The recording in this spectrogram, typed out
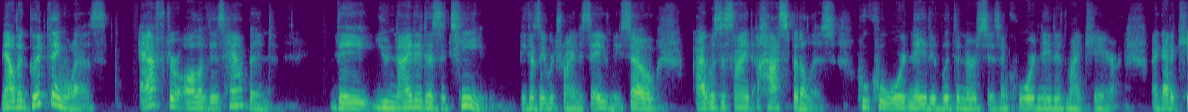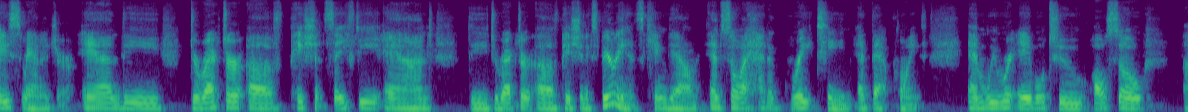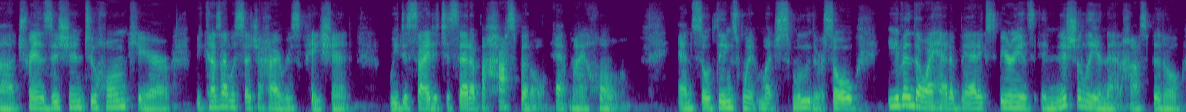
Now, the good thing was, after all of this happened, they united as a team because they were trying to save me. So I was assigned a hospitalist who coordinated with the nurses and coordinated my care. I got a case manager and the director of patient safety and the director of patient experience came down. And so I had a great team at that point. And we were able to also uh, transition to home care, because I was such a high risk patient, we decided to set up a hospital at my home. And so things went much smoother. So even though I had a bad experience initially in that hospital,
